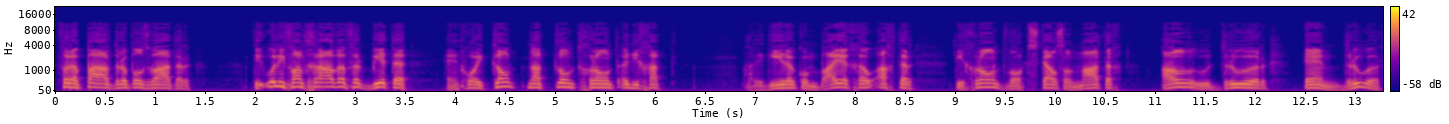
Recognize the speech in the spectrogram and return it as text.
vir 'n paar druppels water. Die olifant grawe verbete en gooi klont na klont grond uit die gat maar die diere kom baie gou agter die grond word stelselmatig al hoe droër en droër.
